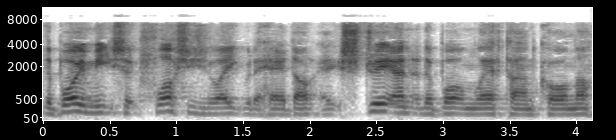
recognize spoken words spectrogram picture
The boy meets it, flushes you like with a header. It's straight into the bottom left hand corner.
